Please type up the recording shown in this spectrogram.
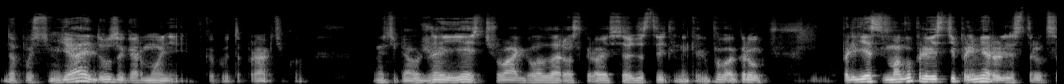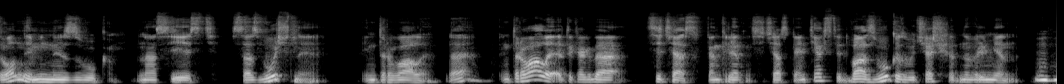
допустим, я иду за гармонией в какую-то практику у тебя уже есть, чувак, глаза раскрой, все действительно как бы вокруг. Если могу привести пример иллюстрационный именно из звука. У нас есть созвучные интервалы, да? Интервалы – это когда сейчас, конкретно сейчас в контексте, два звука, звучащих одновременно. Угу.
